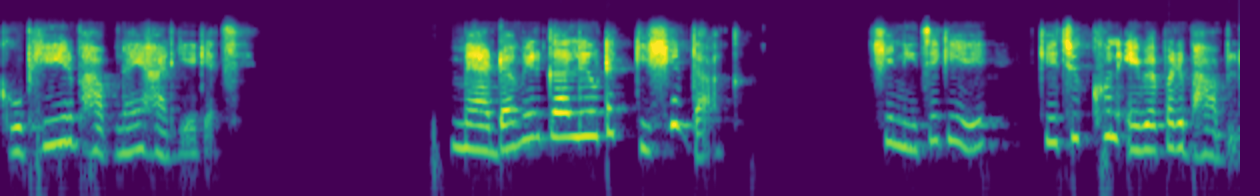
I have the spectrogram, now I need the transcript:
গভীর ভাবনায় হারিয়ে গেছে। ম্যাডামের গালে ওটা কিসের দাগ? সে নিচে গিয়ে কিছুক্ষণ এ ব্যাপারে ভাবল,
